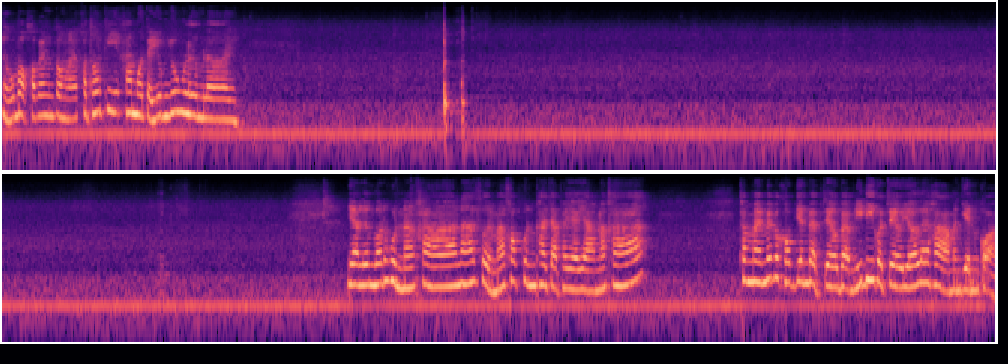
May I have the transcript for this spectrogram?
หนูบอกเขาไปตรงๆเลยขอโทษทีค่ะมัวแต่ยุ่งยุ่งลืมเลย อย่าลืมลดหุ่นนะคะหน้าสวยมากขอบคุณค่ะจะพยายามนะคะทำไมไม่ไปครบเย็นแบบเจลแบบนี้ดีกว่าเจลเยอะเลยค่ะ มันเย็นกว่า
